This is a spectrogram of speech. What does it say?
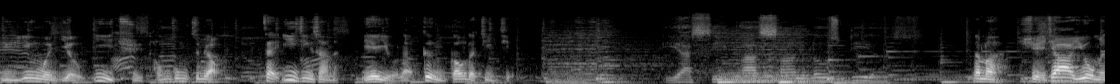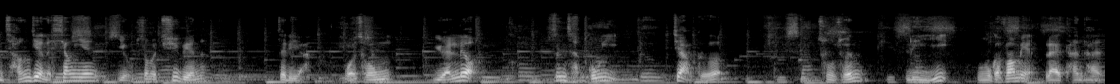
与英文有异曲同工之妙。在意境上呢，也有了更高的境界。那么，雪茄与我们常见的香烟有什么区别呢？这里啊，我从原料、生产工艺、价格、储存、礼仪五个方面来谈谈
